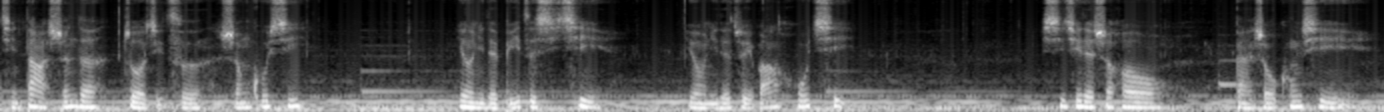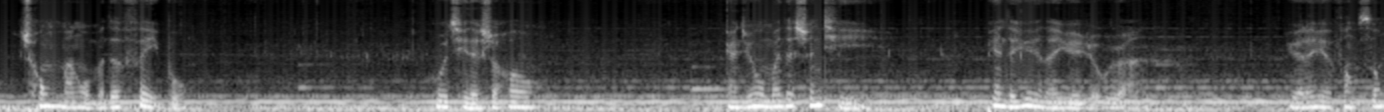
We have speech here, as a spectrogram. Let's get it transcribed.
请大声的做几次深呼吸，用你的鼻子吸气，用你的嘴巴呼气。吸气的时候，感受空气充满我们的肺部；呼气的时候，感觉我们的身体变得越来越柔软，越来越放松。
